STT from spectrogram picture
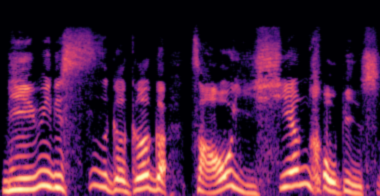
李煜的四个哥哥早已先后病逝，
